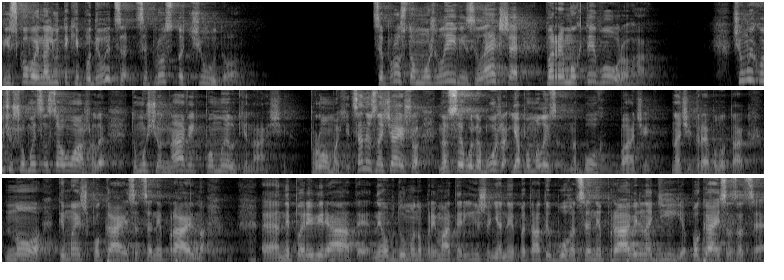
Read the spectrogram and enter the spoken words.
військової аналітики подивитися, це просто чудо. Це просто можливість легше перемогти ворога. Чому я хочу, щоб ми це зауважили? Тому що навіть помилки наші, промахи, це не означає, що на все воля Божа я помилився. На Бог бачить, значить треба було так. Но ти маєш покаятися, це неправильно. Е, Не перевіряти, необдумано приймати рішення, не питати Бога це неправильна дія. Покайся за це.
